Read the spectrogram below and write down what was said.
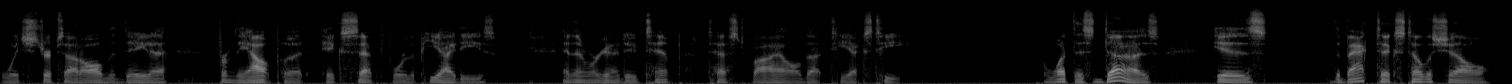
which strips out all the data from the output except for the PIDs. And then we're going to do temp test file.txt. What this does is the backticks tell the shell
